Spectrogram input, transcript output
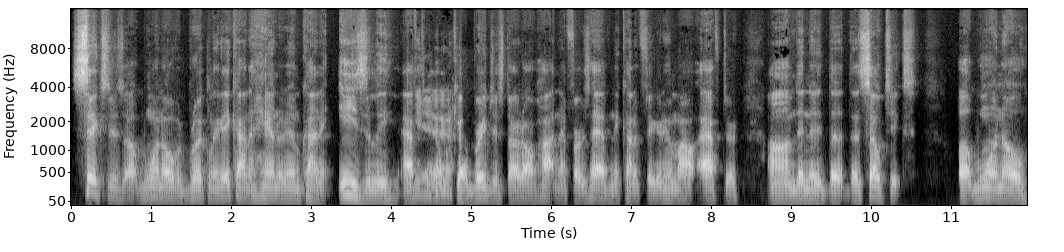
Sixers up one over Brooklyn. They kind of handled them kind of easily after yeah. you know Mikal Bridges started off hot in that first half, and they kind of figured him out after. Um, then the, the the Celtics up 1-0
